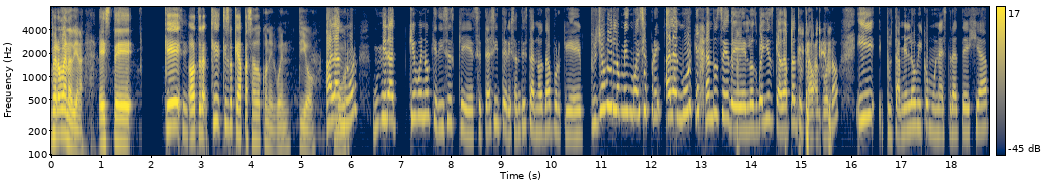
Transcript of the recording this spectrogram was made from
pero bueno, Diana, este, ¿qué Sí. otra, qué, qué es lo que ha pasado con el buen tío? Alan Moore. Moore. Mira, qué bueno que dices que se te hace interesante esta nota porque pues yo vi lo mismo de siempre. Alan Moore quejándose de los güeyes que adaptan su trabajo, ¿no? Y pues también lo vi como una estrategia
